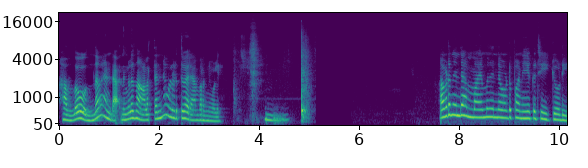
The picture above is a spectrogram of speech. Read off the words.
ഹലോ ഒന്നും വേണ്ട. നിങ്ങൾ നാളെ തന്നെ അവളെടുത്ത് വരാൻ പറഞ്ഞോളി. അവിടെ നിന്റെ അമ്മായിമ്മ നിന്നോട് പണിയൊക്കെ ചെയ്യിക്കോടി.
